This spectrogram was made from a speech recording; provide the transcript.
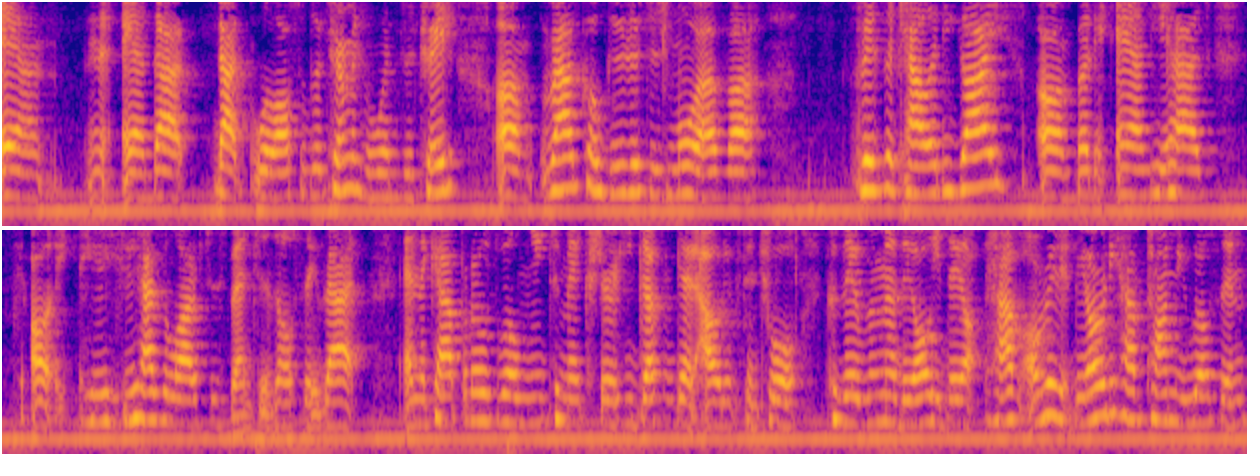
and and that that will also determine who wins the trade. Um, Radko Gudas is more of a physicality guy, um, but and he has uh, he he has a lot of suspensions. I'll say that and the Capitals will need to make sure he doesn't get out of control because they remember they all they have already they already have Tommy Wilson,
